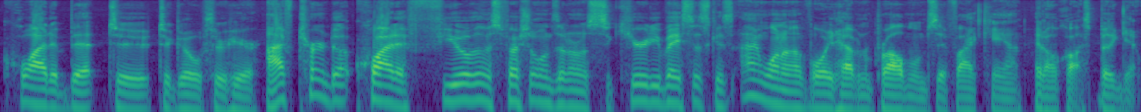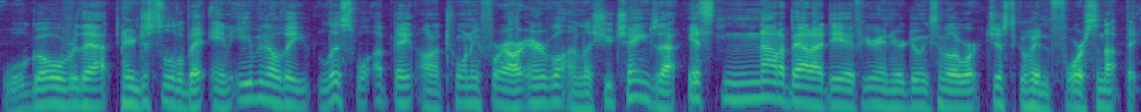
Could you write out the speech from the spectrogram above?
quite a bit to, to go through here. I've turned up quite a few of them, especially ones that are on a security basis, because I want to avoid having problems if I can at all costs. But again, we'll go over that in just a little bit. And even though the list will update on a 24 hour interval, unless you change that, it's not a bad idea if you're in here doing some of the work just to go ahead and force an update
